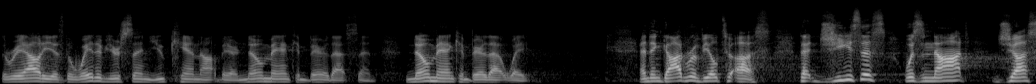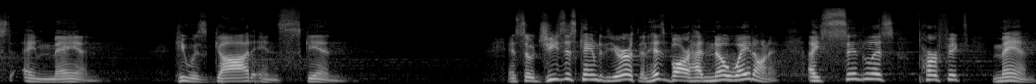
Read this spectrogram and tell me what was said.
The reality is, the weight of your sin you cannot bear. No man can bear that sin, no man can bear that weight. And then God revealed to us that Jesus was not just a man, he was God in skin. And so Jesus came to the earth, and his bar had no weight on it. A sinless, perfect man.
